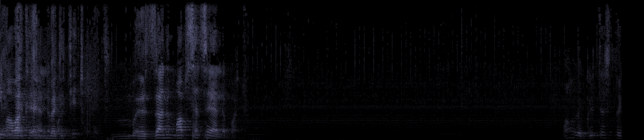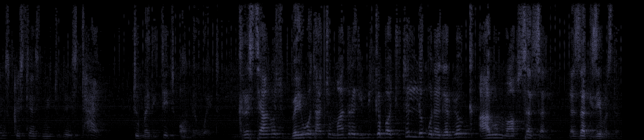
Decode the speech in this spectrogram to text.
and, ማባከን and, and ያለባችሁ፣ meditate on it. እዛንም ማብሰልሰል ያለባችሁ። One of the greatest things Christians need today is time to meditate on the word. ክርስቲያኖች በህይወታቸው ማድረግ የሚገባቸው ትልቁ ነገር ቢሆን ቃሉን ማብሰልሰል፣ ለዛ ጊዜ መስጠት።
